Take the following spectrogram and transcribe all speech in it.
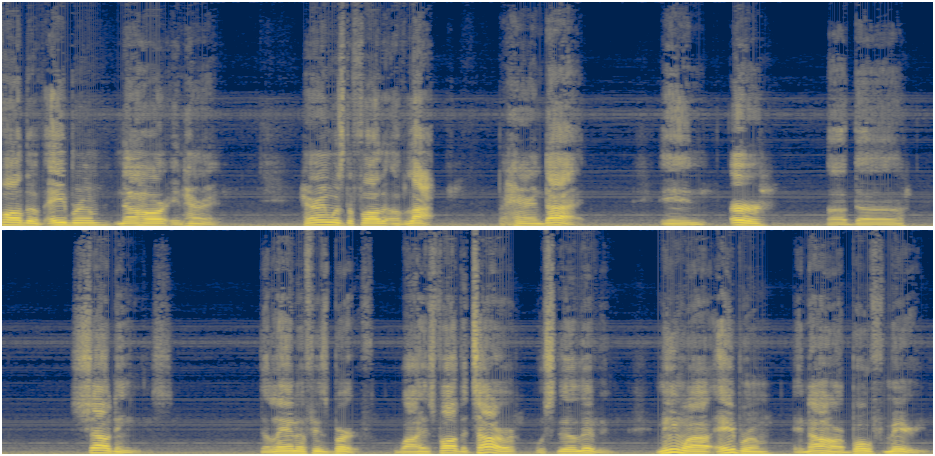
father of Abram, Nahor, and Haran. Haran was the father of Lot, but Haran died in Ur of the Chaldeans, the land of his birth, while his father Terah was still living. Meanwhile, Abram and Nahor both married.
